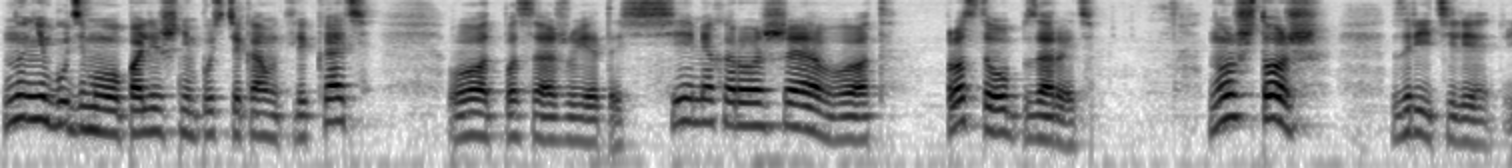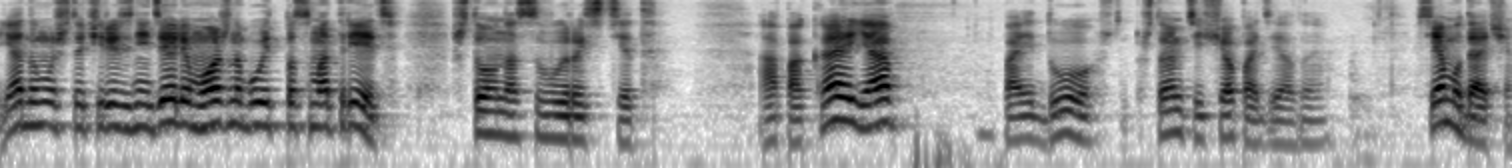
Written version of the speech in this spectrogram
Ну, не будем его по лишним пустякам отвлекать. Вот, посажу я это семя хорошее, вот. Просто его зарыть. Ну что ж, зрители, я думаю, что через неделю можно будет посмотреть, что у нас вырастет. А пока я пойду что-нибудь еще поделаю. Всем удачи!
